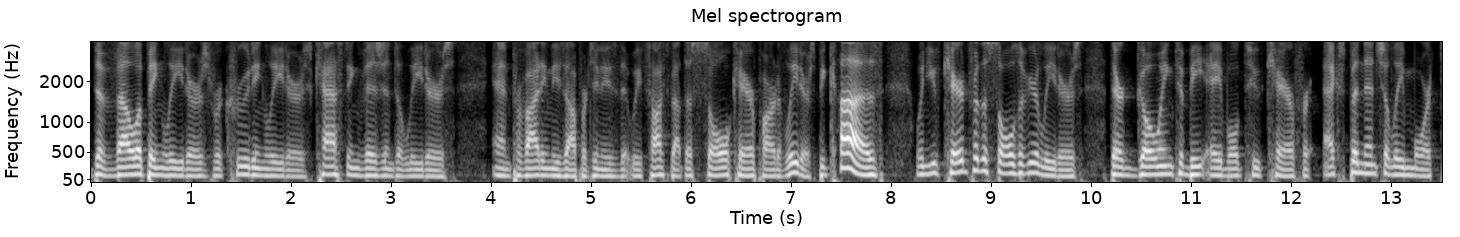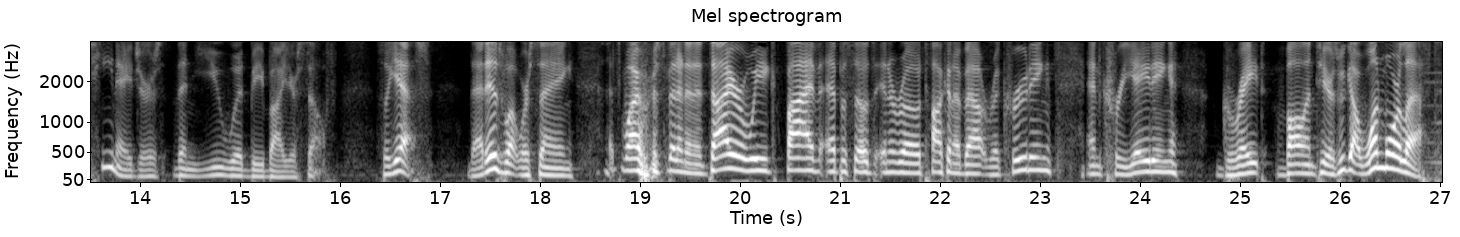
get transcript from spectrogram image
developing leaders, recruiting leaders, casting vision to leaders, and providing these opportunities that we've talked about, the soul care part of leaders. Because when you've cared for the souls of your leaders, they're going to be able to care for exponentially more teenagers than you would be by yourself. So, yes, that is what we're saying. That's why we're spending an entire week, five episodes in a row, talking about recruiting and creating great volunteers. We've got one more left.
